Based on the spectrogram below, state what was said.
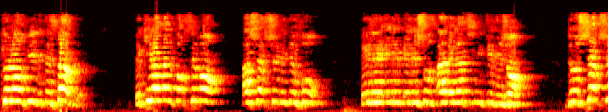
que l'envie est détestable et qu'il amène forcément à chercher les défauts et les, choses et l'intimité des gens, de chercher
